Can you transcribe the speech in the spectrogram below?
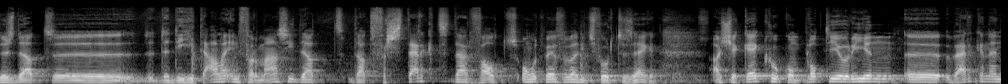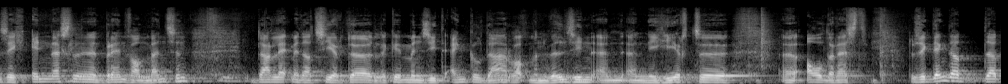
Dus dat uh, de, digitale informatie dat, dat versterkt, daar valt ongetwijfeld wel iets voor te zeggen. Als je kijkt hoe complottheorieën uh, werken en zich innestelen in het brein van mensen, daar lijkt me dat zeer duidelijk. Men ziet enkel daar wat men wil zien en, en negeert uh, al de rest. Dus ik denk dat, dat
